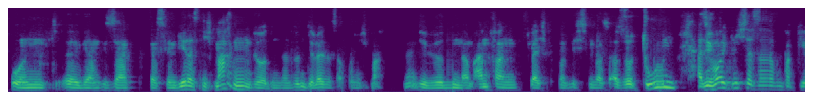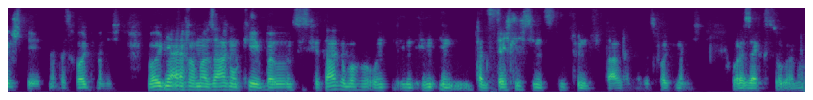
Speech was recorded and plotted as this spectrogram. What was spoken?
und äh, wir haben gesagt, dass wenn wir das nicht machen würden, dann würden die Leute das auch nicht machen. Ne? Die würden am Anfang vielleicht mal ein bisschen was also tun. Also wir wollten nicht, dass das auf dem Papier steht. Ne? Das wollten wir nicht. Wir wollten ja einfach mal sagen, okay, bei uns ist vier Tage Woche und in, in, in, tatsächlich sind es fünf Tage. Das wollten wir nicht. Oder sechs sogar. Ne?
